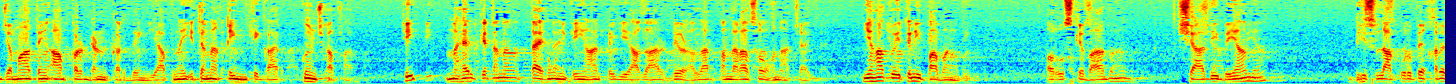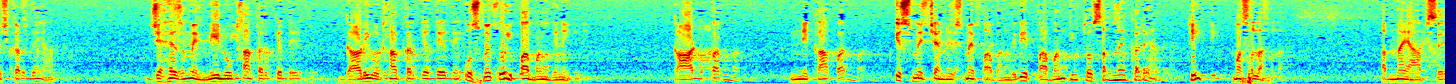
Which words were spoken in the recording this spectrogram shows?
جماعتیں آپ پر ڈنڈ کر دیں گی، آپ نے اتنا قیمتی کار کن چھاپا؟ ٹھیک مہر کتنا طے ہونے کے یہاں پہ یہ ہزار ڈیڑھ ہزار، پندرہ سو ہونا چاہیے۔ یہاں تو اتنی پابندی۔ اور اس کے بعد میں شادی بیاہ میں بیس لاکھ روپے خرچ کر دیں آپ۔ جہیز میں میل اٹھا کر کے دے دیں، گاڑی اٹھا کر کے دے دیں، اس میں کوئی پابندی نہیں۔ کارڈ پر، نکاح پر، اس میں چند اس میں پابندی۔ بھی پابندی تو سب میں کریں ٹھیک، مسئلہ۔ اب میں آپ سے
